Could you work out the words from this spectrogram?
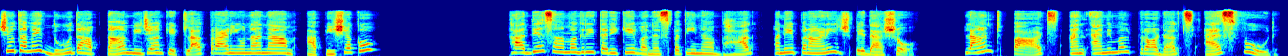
શું તમે દૂધ આપતા બીજા કેટલાક પ્રાણીઓના નામ આપી શકો? ખાદ્ય સામગ્રી તરીકે વનસ્પતિના ભાગ અને પ્રાણીજ પેદાશો. Plant parts and animal products as food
